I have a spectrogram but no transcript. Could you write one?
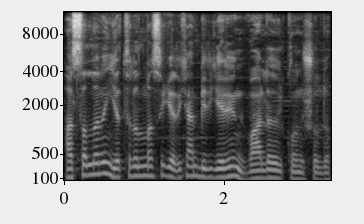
hastaların yatırılması gereken bir yerin varlığı konuşuldu.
